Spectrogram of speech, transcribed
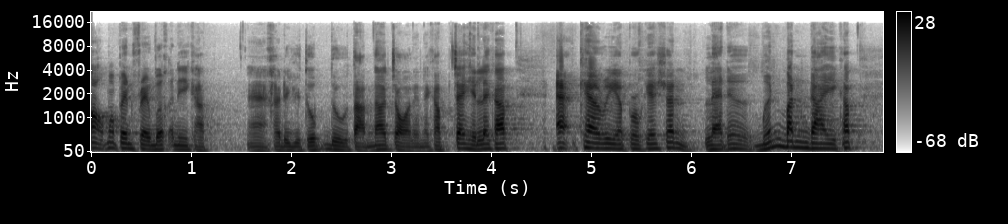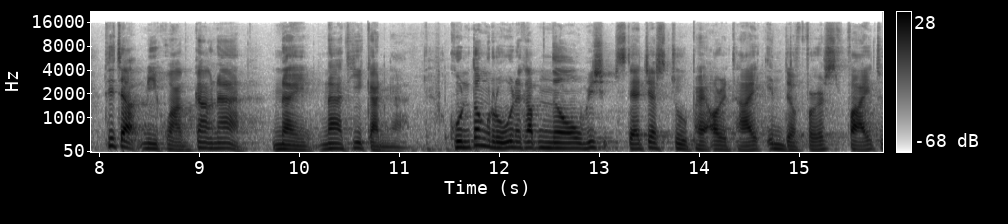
ออกมาเป็น framework อันนี้ครับใครดู YouTube ดูตามหน้าจอเลยนะครับ จะเห็นเลยครับ a career progression ladder เหมือนบันไดครับ ที่จะมีความก้าวหน้าในหน้าที่การงาน คุณต้องรู้นะครับ know which stages to prioritize in the first 5 to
